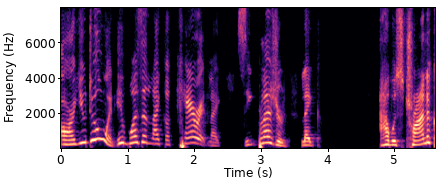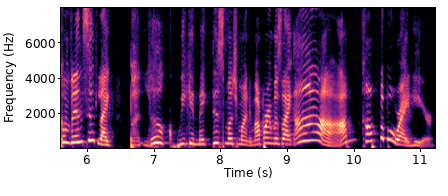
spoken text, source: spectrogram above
are you doing? It wasn't like a carrot, like seek pleasure. Like I was trying to convince it, like, but look, we can make this much money. My brain was like, ah, I'm comfortable right here.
